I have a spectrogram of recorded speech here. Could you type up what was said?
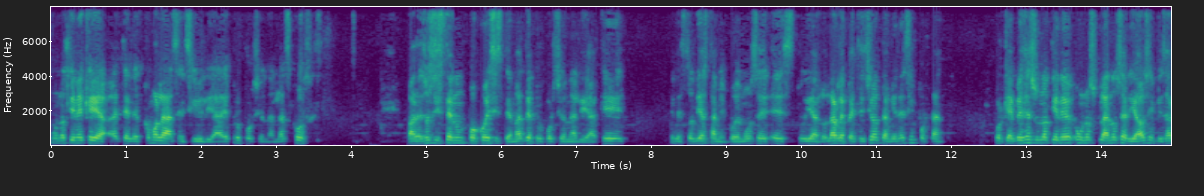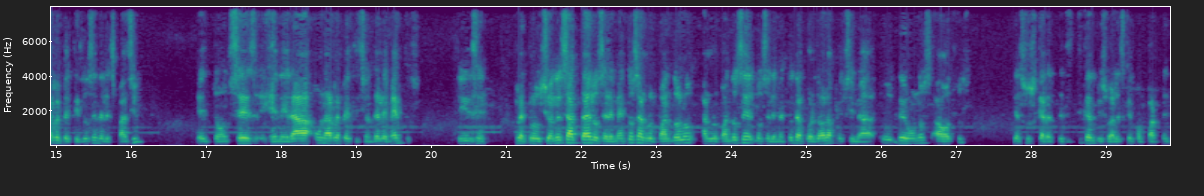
uno tiene que eh, tener como la sensibilidad de proporcionar las cosas. Para eso existen un poco de sistemas de proporcionalidad que en estos días también podemos eh, estudiarlo. La repetición también es importante, porque a veces uno tiene unos planos seriados y empieza a repetirlos en el espacio, entonces genera una repetición de elementos. Dice, reproducción exacta de los elementos agrupándolo, agrupándose los elementos de acuerdo a la proximidad de unos a otros y a sus características visuales que comparten.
